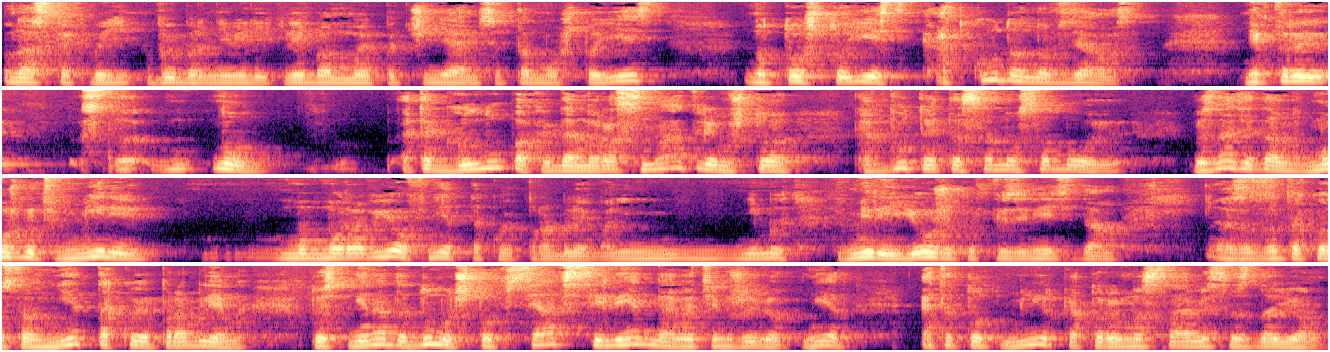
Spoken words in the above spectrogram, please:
У нас как бы выбор невелик. Либо мы подчиняемся тому, что есть, но то, что есть, откуда оно взялось? Некоторые, ну, это глупо, когда мы рассматриваем, что как будто это само собой. Вы знаете, там, может быть, в мире муравьев нет такой проблемы. Они не мы, в мире ежиков, извините, там, за, за такое слово, нет такой проблемы. То есть не надо думать, что вся Вселенная в этом живет. Нет, это тот мир, который мы сами создаем.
